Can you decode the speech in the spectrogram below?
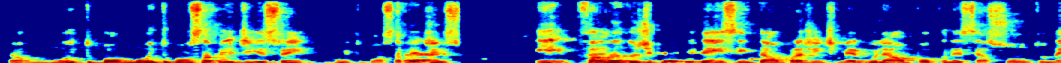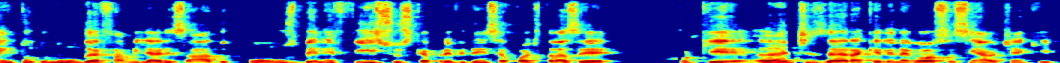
Então, muito bom, muito bom saber disso, hein? Muito bom saber é. disso. E falando de previdência, então, para a gente mergulhar um pouco nesse assunto, nem todo mundo é familiarizado com os benefícios que a previdência pode trazer. Porque antes era aquele negócio assim, ah, eu tinha que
